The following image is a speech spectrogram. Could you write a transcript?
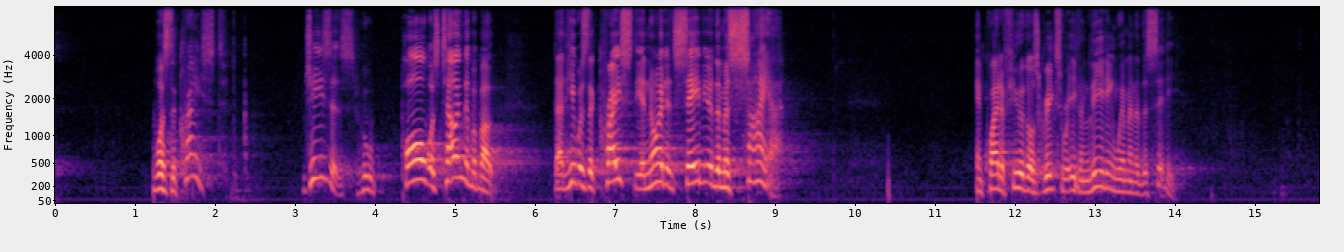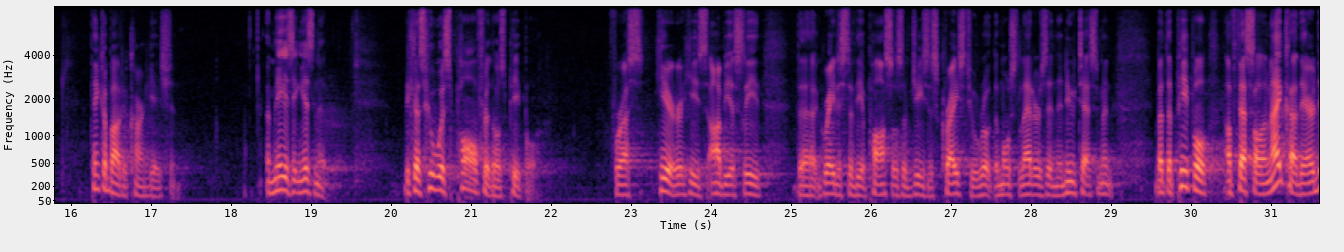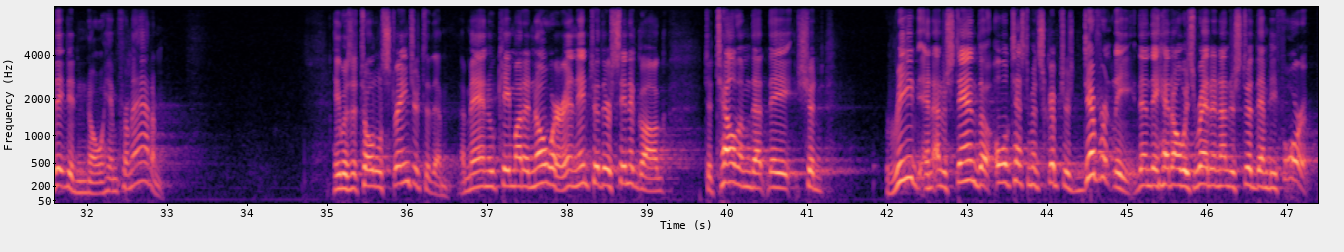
was the Christ. Jesus, who Paul was telling them about, that he was the Christ, the anointed Savior, the Messiah. And quite a few of those Greeks were even leading women of the city. Think about it, congregation. Amazing, isn't it? Because who was Paul for those people? For us here, he's obviously the greatest of the apostles of Jesus Christ who wrote the most letters in the New Testament. But the people of Thessalonica there, they didn't know him from Adam. He was a total stranger to them, a man who came out of nowhere and into their synagogue to tell them that they should read and understand the Old Testament scriptures differently than they had always read and understood them before.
